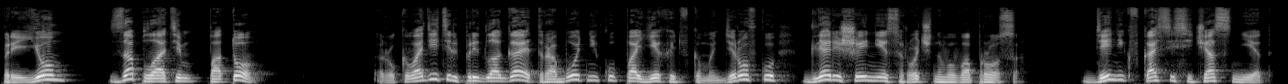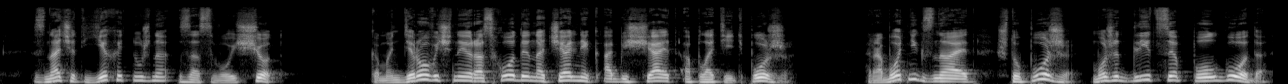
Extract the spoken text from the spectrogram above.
Прием заплатим потом. Руководитель предлагает работнику поехать в командировку для решения срочного вопроса. Денег в кассе сейчас нет, значит ехать нужно за свой счет. Командировочные расходы начальник обещает оплатить позже. Работник знает, что позже может длиться полгода.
